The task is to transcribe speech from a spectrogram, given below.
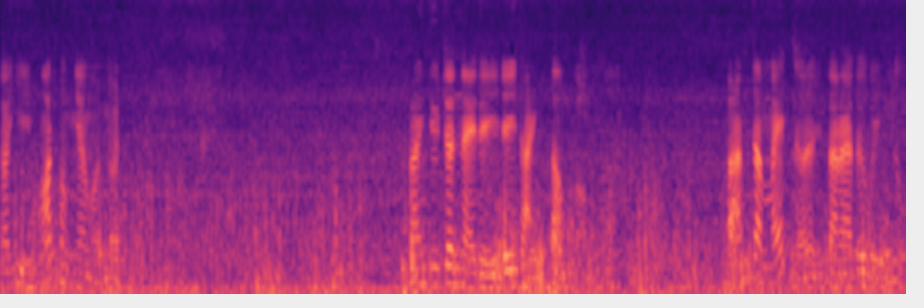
có gì hot không nha mọi người? Phan Chu Trinh này thì đi thẳng tổng cộng 800 mét nữa là chúng ta ra tới biển luôn.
